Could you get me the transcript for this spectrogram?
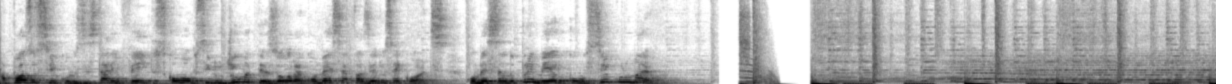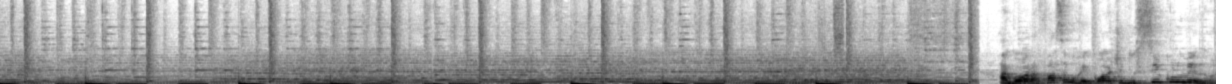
Após os círculos estarem feitos, com o auxílio de uma tesoura, comece a fazer os recortes, começando primeiro com o círculo maior. Agora faça o recorte do círculo menor.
